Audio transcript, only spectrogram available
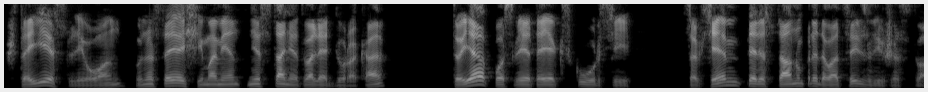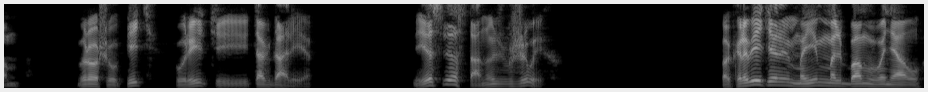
что если он в настоящий момент не станет валять дурака, то я после этой экскурсии совсем перестану предаваться излишествам, брошу пить, курить и так далее, если останусь в живых. Покровитель моим мольбам вонял.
